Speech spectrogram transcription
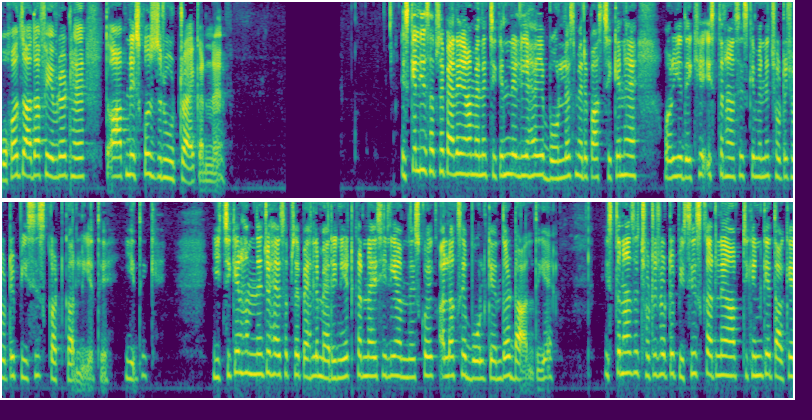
बहुत ज़्यादा फेवरेट है तो आपने इसको ज़रूर ट्राई करना है। इसके लिए सबसे पहले यहाँ मैंने चिकन ले लिया है ये बोनलेस मेरे पास चिकन है। और ये देखिए इस तरह से इसके मैंने छोटे छोटे पीसेस कट कर लिए थे ये देखिए। ये चिकन हमने जो है सबसे पहले मैरिनेट करना है इसीलिए हमने इसको एक अलग से बोल के अंदर डाल दिया है। इस तरह से छोटे छोटे पीसेस कर लें आप चिकन के ताकि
